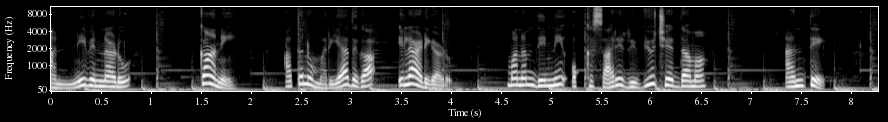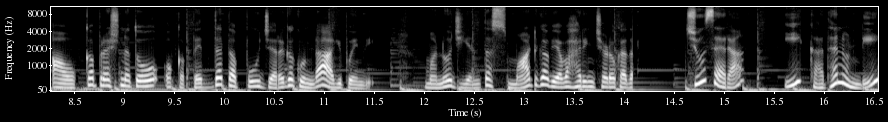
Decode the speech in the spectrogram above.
అన్నీ విన్నాడు. కానీ అతను మర్యాదగా ఇలా అడిగాడు మనం దీన్ని ఒక్కసారి రివ్యూ చేద్దామా? అంతే ఆ ఒక్క ప్రశ్నతో ఒక పెద్ద తప్పు జరగకుండా ఆగిపోయింది. మనోజ్ ఎంత స్మార్ట్గా వ్యవహరించాడో కదా. చూశారా ఈ కథ నుండి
